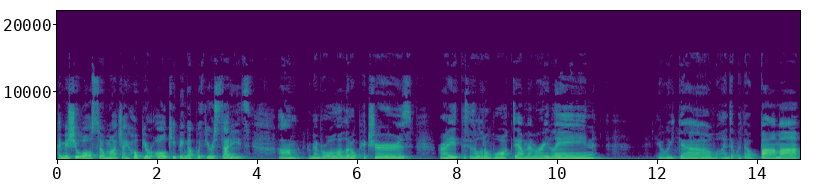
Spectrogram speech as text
I miss you all so much. I hope you're all keeping up with your studies. Um, remember all our little pictures, right? This is a little walk down memory lane. Here we go. We'll end it with Obama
